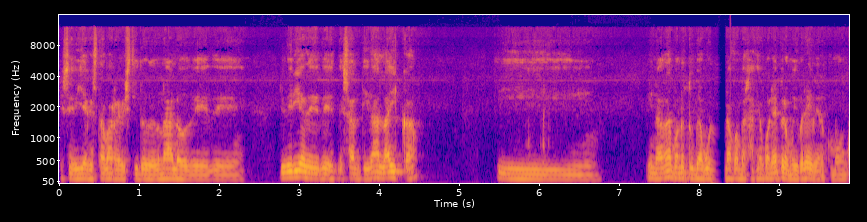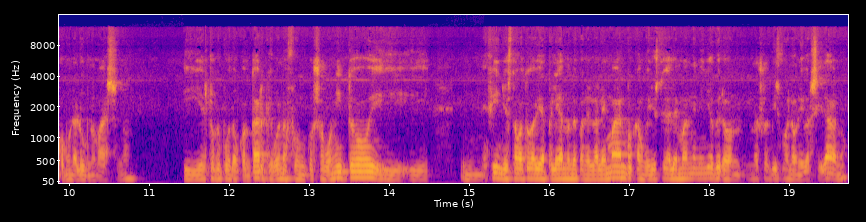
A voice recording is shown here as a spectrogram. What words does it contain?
que se veía que estaba revestido de un halo de, yo diría, de, santidad laica. Y, nada, bueno, tuve alguna conversación con él, pero muy breve, como, como un alumno más, ¿no? Y es lo que puedo contar, que bueno, fue un curso bonito y, en fin, yo estaba todavía peleándome con el alemán, porque aunque yo estoy alemán de niño, pero no es lo mismo en la universidad, ¿no?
